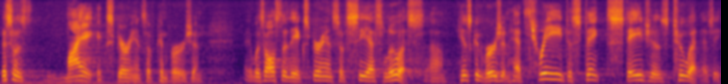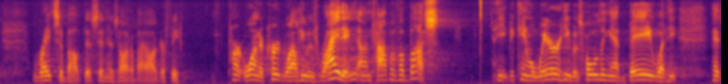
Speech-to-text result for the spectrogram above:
This was my experience of conversion. It was also the experience of C.S. Lewis. Um, his conversion had three distinct stages to it, as he writes about this in his autobiography. Part one occurred while he was riding on top of a bus. He became aware he was holding at bay what he had,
